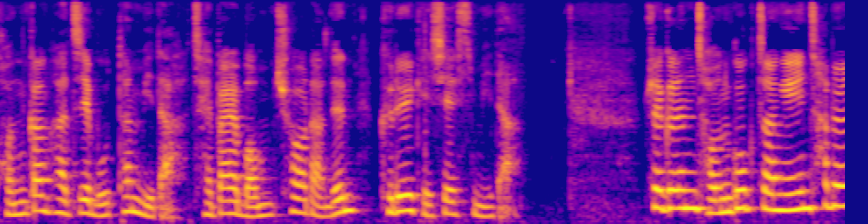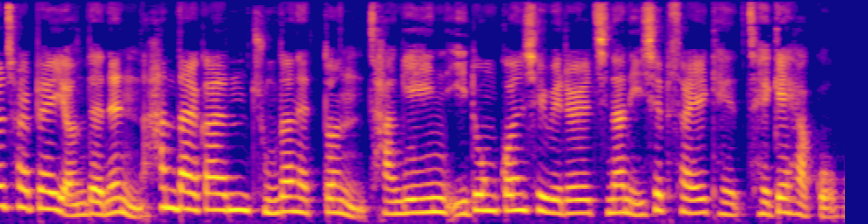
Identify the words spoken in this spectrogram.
건강하지 못합니다. 제발 멈춰라는 글을 게시했습니다. 최근 전국장애인 차별철폐 연대는 한 달간 중단했던 장애인 이동권 시위를 지난 24일 재개하고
